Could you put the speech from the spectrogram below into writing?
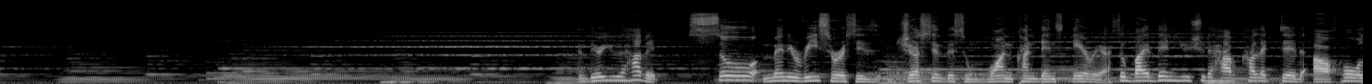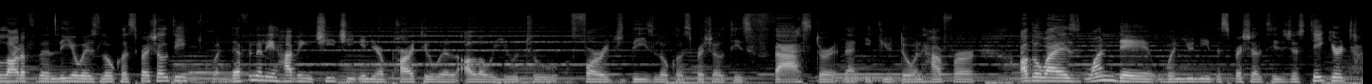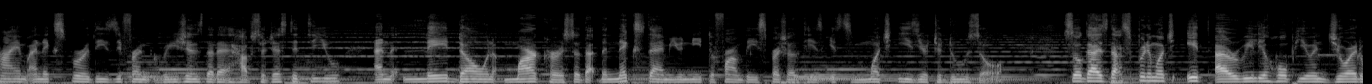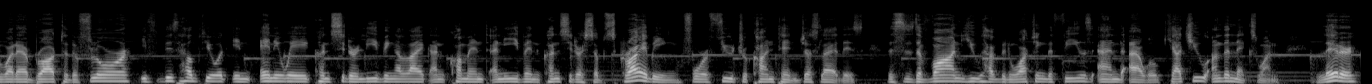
And there you have it. So many resources just in this one condensed area. So by then you should have collected a whole lot of the Liyue's local specialty. But definitely having Qiqi in your party will allow you to forage these local specialties faster than if you don't have her. Otherwise, one day when you need the specialties, just take your time and explore these different regions that I have suggested to you and lay down markers so that the next time you need to farm these specialties, it's much easier to do so. So guys, that's pretty much it. I really hope you enjoyed what I brought to the floor. If this helped you out in any way, consider leaving a like and comment and even consider subscribing for future content just like this. This is Devon. You have been watching The Fields and I will catch you on the next one. Later.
